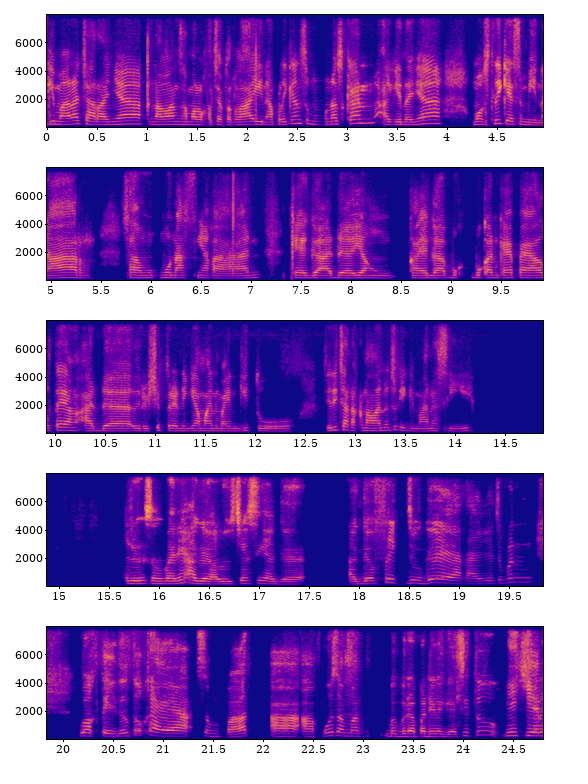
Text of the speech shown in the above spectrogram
gimana caranya kenalan sama lokal chapter lain apalagi kan semunas kan agendanya mostly kayak seminar sama munasnya kan kayak gak ada yang kayak gak bu, bukan kayak PLT yang ada leadership training yang main-main gitu jadi cara kenalannya tuh kayak gimana sih Aduh, sumpah ini agak lucu sih, agak agak freak juga ya kayaknya. Cuman waktu itu tuh kayak sempat uh, aku sama beberapa delegasi tuh mikir,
